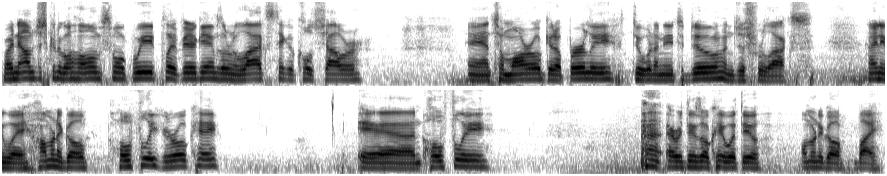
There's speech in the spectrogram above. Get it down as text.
Right now, I'm just gonna go home, smoke weed, play video games, and relax, take a cold shower. And tomorrow, get up early, do what I need to do, and just relax. Anyway, I'm gonna go. Hopefully, you're okay. And hopefully, everything's okay with you. I'm gonna go. Bye.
